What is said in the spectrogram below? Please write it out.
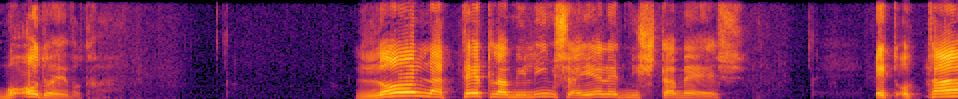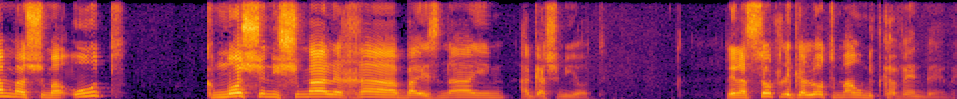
מאוד אוהב אותך. לא לתת למילים שהילד משתמש את אותה משמעות כמו שנשמע לך באזניים הגשמיות. לנסות לגלות מה הוא מתכוון באמת.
